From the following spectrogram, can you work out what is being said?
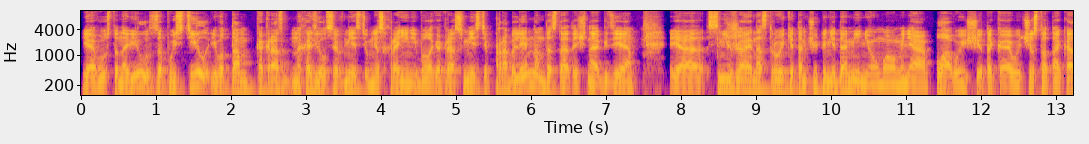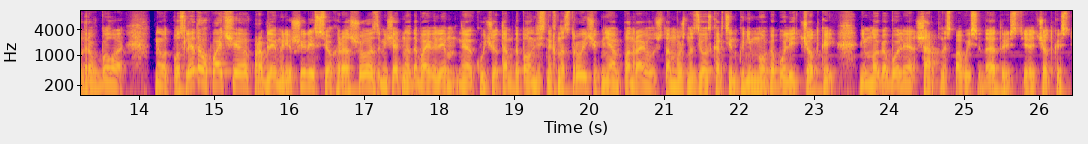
я его установил, запустил, и вот там как раз находился вместе, у меня сохранение было как раз вместе проблемном достаточно, где я, снижая настройки там чуть ли не до минимума, у меня плавающая такая вот частота кадров была. Вот. После этого патча проблемы решились, все хорошо, замечательно, добавили э, кучу там дополнительных настроечек, мне понравилось, что там можно сделать картинку немного более четкой, немного более повысить повысить, да, то есть э, четкость.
